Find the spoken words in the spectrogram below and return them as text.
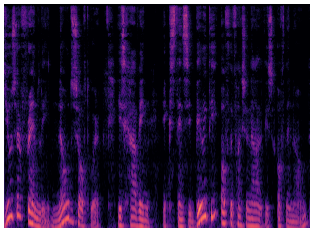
user-friendly node software is having extensibility of the functionalities of the node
